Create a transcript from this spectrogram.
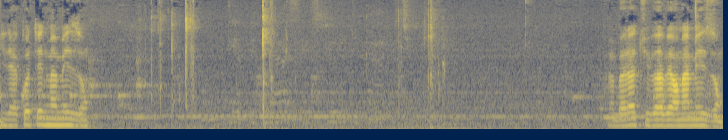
Il est à côté de ma maison. Bah là tu vas vers ma maison.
